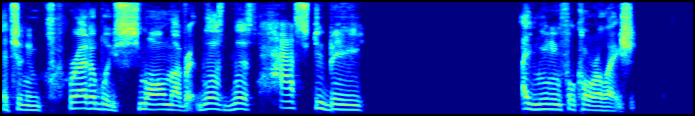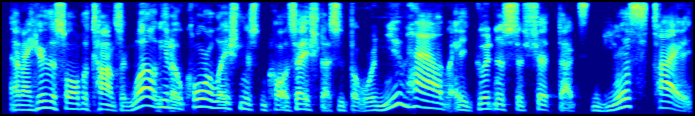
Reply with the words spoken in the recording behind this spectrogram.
It's an incredibly small number. This, this has to be a meaningful correlation. And I hear this all the time. It's like, well, you know, correlation isn't causation. I said, but when you have a goodness of fit that's this tight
